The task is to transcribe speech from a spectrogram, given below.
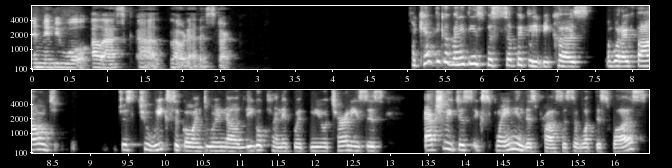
And maybe we'll I'll ask uh, Laura to start. I can't think of anything specifically because what I found just two weeks ago in doing a legal clinic with new attorneys is actually just explaining this process of what this was.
